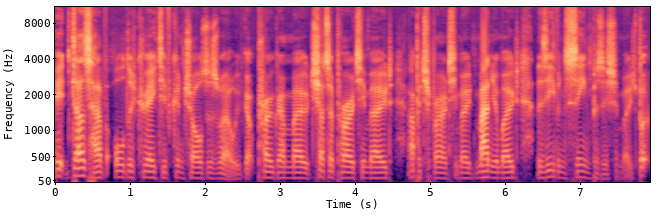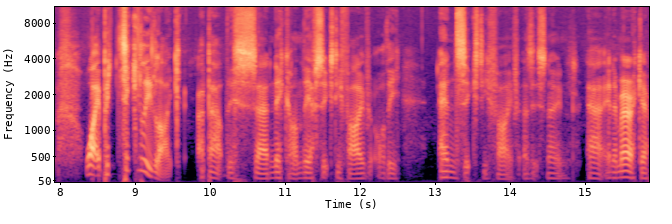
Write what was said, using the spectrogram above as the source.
It does have all the creative controls as well. We've got program mode, shutter priority mode, aperture priority mode, manual mode. There's even scene position modes. But what I particularly like about this uh, Nikon, the F65 or the N65 as it's known uh, in America,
